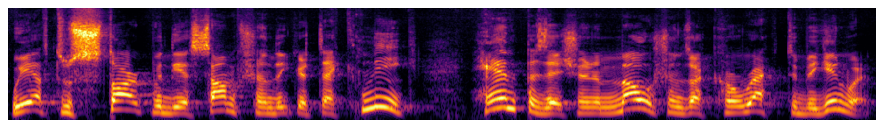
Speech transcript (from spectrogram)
we have to start with the assumption that your technique, hand position, and motions are correct to begin with.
